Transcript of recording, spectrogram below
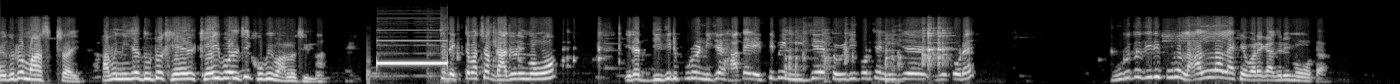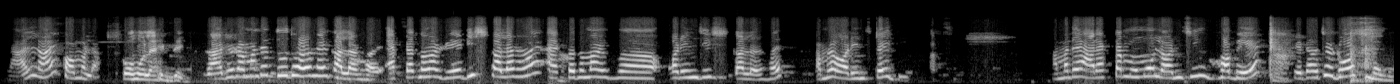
এই দুটো মাস্ট ট্রাই আমি নিজে দুটো খেয়ে খেয়েই বলছি খুবই ভালো ছিল। দেখতে পাচ্ছ? গাজরি মোমো। এটা দিদির পুরো নিজের হাতে রেসিপি নিজে তৈরি করছে নিজে ইয়ে করে। পুরো তো দিদি পুরো লাল লাল একেবারে গাজরি মোমোটা। লাল নয় কমলা। কমলা একদিক গাজর আমাদের দু ধরনের কালার হয়। একটা তোমার রেডিশ কালার হয় একটা তোমার অরেঞ্জিশ কালার হয়। আমরা অরেঞ্জটাই দিই। আমাদের আর একটা মোমো লঞ্চিং হবে সেটা হচ্ছে রোজ মোমো।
